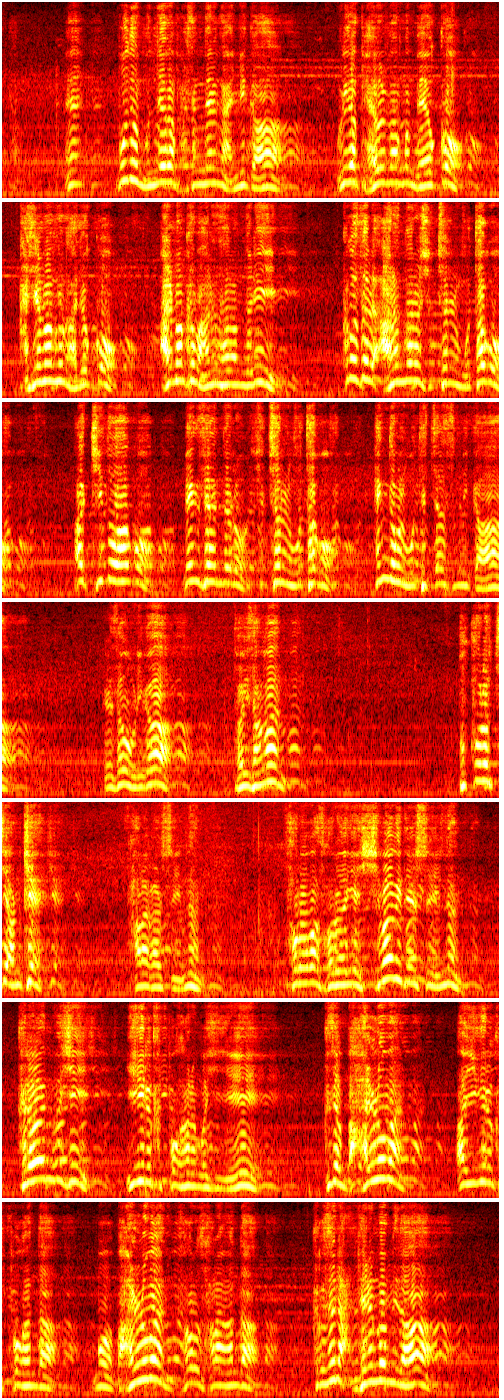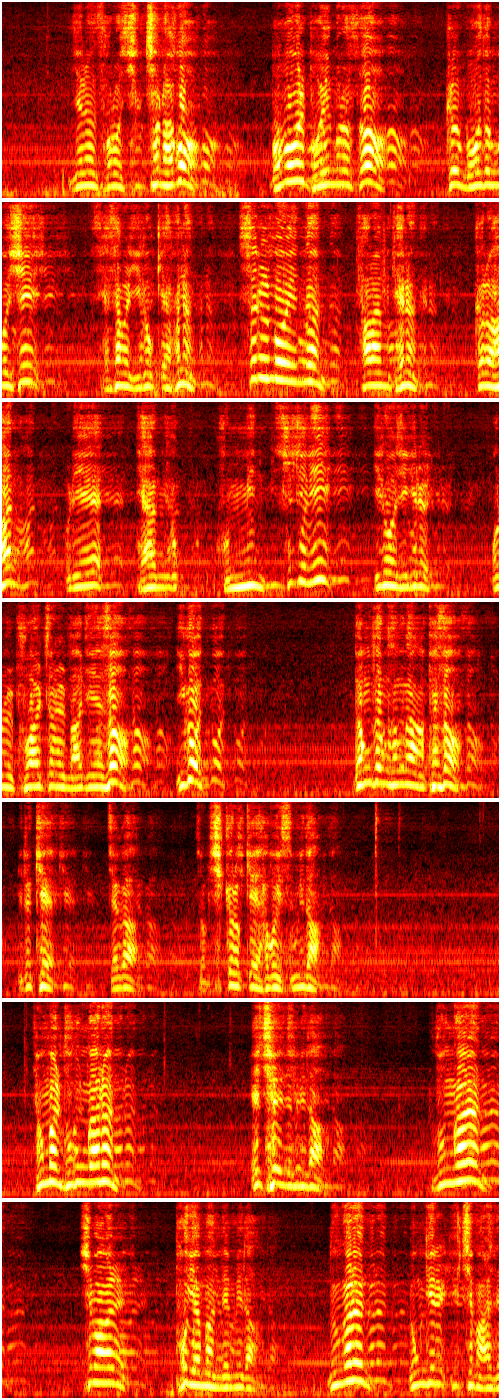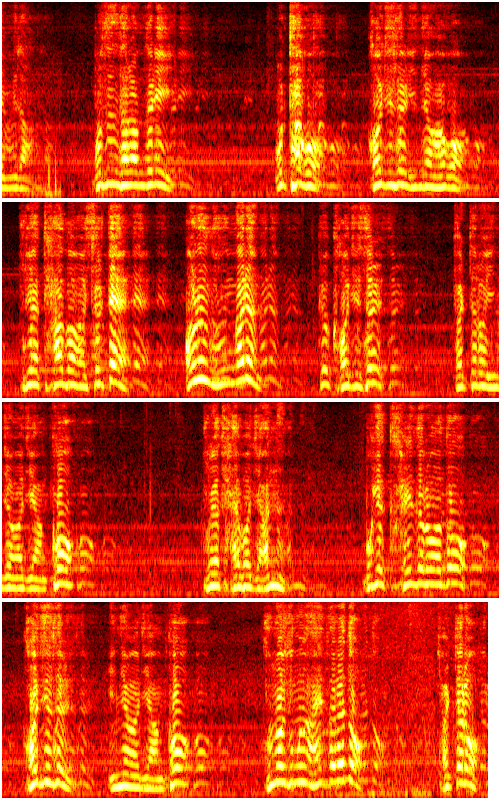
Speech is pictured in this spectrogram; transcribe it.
예? 모든 문제가 발생되는 거 아닙니까? 우리가 배울 만큼 배웠고 가질 만큼 가졌고 알 만큼 아는 사람들이 그것을 아는 대로 실천을 못하고 아, 기도하고 맹세한 대로 실천을 못하고 행동을 못했지 않습니까? 그래서 우리가 더 이상은 부끄럽지 않게 살아갈 수 있는 서로가 서로에게 희망이 될 수 있는 그런 것이 위기를 극복하는 것이지 그저 말로만 아 위기를 극복한다 뭐 말로만 서로 사랑한다 그것은 안 되는 겁니다 이제는 서로 실천하고 모범을 보임으로써 그 모든 것이 세상을 이롭게 하는 쓸모 있는 사람이 되는 그러한 우리의 대한민국 국민 수준이 이루어지기를 오늘 부활절을 맞이해서 이곳 명동성당 앞에서 이렇게 제가 좀 시끄럽게 하고 있습니다. 정말 누군가는 애쳐야 됩니다. 누군가는 희망을 포기하면 안 됩니다. 누군가는 용기를 잃지 말아야 됩니다. 모든 사람들이 옳다고 거짓을 인정하고 불의와 타박을 쓸 때 어느 누군가는 그 거짓을 절대로 인정하지 않고 불의와 타박하지 않는 목에 칼이 들어와도 거짓을 인정하지 않고 굶어죽는 아니더라도 절대로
